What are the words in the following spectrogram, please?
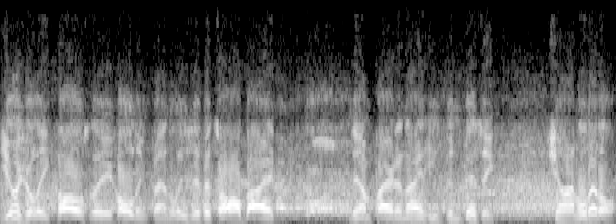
usually calls the holding penalties. If it's all by the umpire tonight, he's been busy. John Little,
